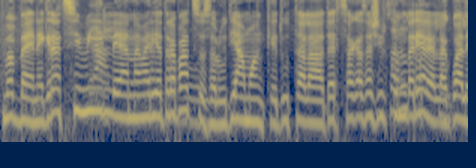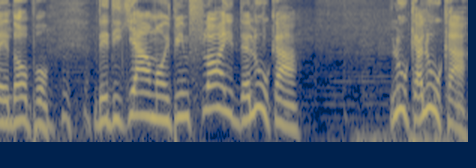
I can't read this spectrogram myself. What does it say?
Va bene, grazie mille grazie, Anna Maria Trapazzo, salutiamo anche tutta la terza casa circondariale alla quale dopo dedichiamo i Pin Floyd. Luca, Luca, Luca.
